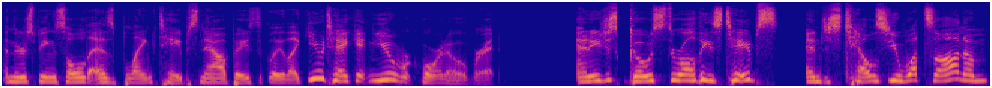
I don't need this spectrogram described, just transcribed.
and they're just being sold as blank tapes now. Basically, like you take it and you record over it, and he just goes through all these tapes and just tells you what's on them.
